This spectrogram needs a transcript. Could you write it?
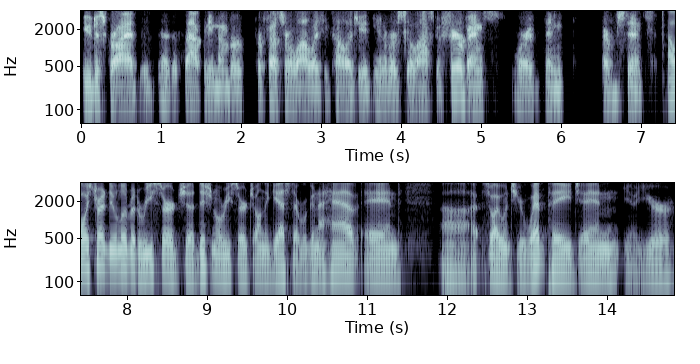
you described as a faculty member, professor of wildlife ecology at University of Alaska Fairbanks, where I've been ever since. I always try to do a little bit of research, additional research on the guests that we're going to have, and uh, so I went to your webpage, and you know, you're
